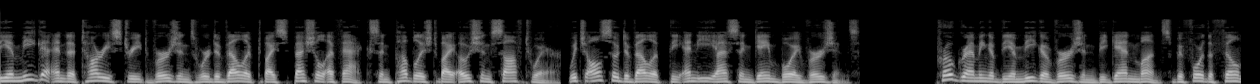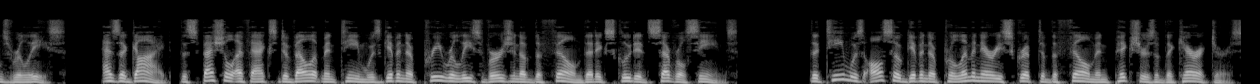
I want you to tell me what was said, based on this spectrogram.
The Amiga and Atari ST versions were developed by Special FX and published by Ocean Software, which also developed the NES and Game Boy versions. Programming of the Amiga version began months before the film's release. As a guide, the Special FX development team was given a pre-release version of the film that excluded several scenes. The team was also given a preliminary script of the film and pictures of the characters.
